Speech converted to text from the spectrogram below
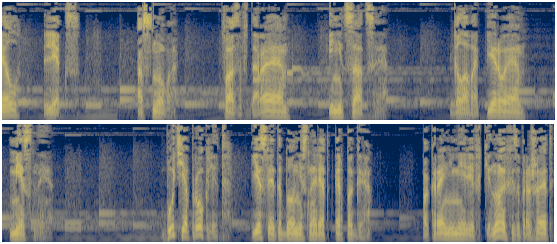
Л. Лекс. Основа. Фаза вторая. Инициация. Голова первая. Местные. Будь я проклят, если это был не снаряд РПГ. По крайней мере, в кино их изображают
